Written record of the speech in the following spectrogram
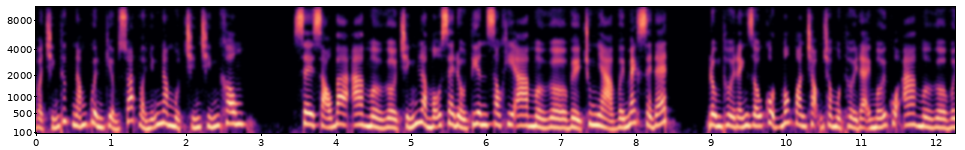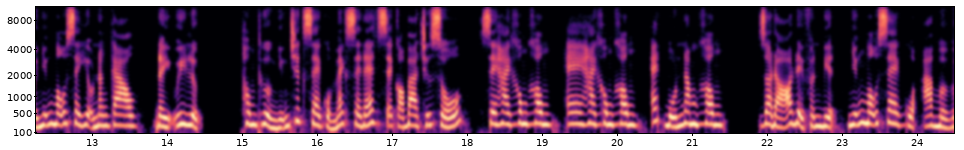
và chính thức nắm quyền kiểm soát vào những năm 1990. C63 AMG chính là mẫu xe đầu tiên sau khi AMG về chung nhà với Mercedes. Đồng thời đánh dấu cột mốc quan trọng cho một thời đại mới của AMG với những mẫu xe hiệu năng cao, đầy uy lực. Thông thường những chiếc xe của Mercedes sẽ có 3 chữ số, C200, E200, S450. Do đó để phân biệt, những mẫu xe của AMG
